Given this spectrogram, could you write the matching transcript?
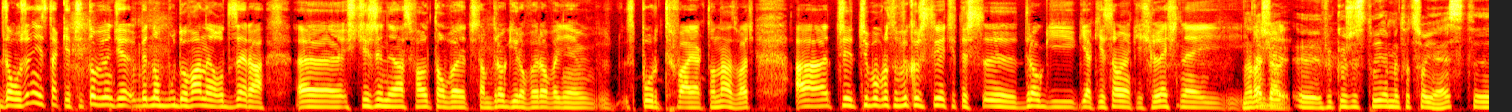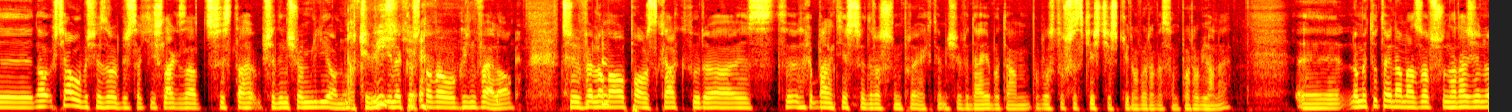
Założenie jest takie, czy to będzie, będą budowane od zera e, ścieżyny asfaltowe, czy tam drogi rowerowe, nie wiem, spór trwa, jak to nazwać, a czy, czy po prostu wykorzystujecie też e, drogi, jakie są, jakieś leśne i, i Na tak razie y, wykorzystujemy to, co jest. Y, no, chciałoby się zrobić taki szlak za 370 milionów. No, oczywiście. Ile kosztowało Green Velo, czy Velo Małopolska, która jest chyba jeszcze droższym projektem, mi się wydaje, bo tam po prostu wszystkie ścieżki rowerowe są porobione. No my tutaj na Mazowszu na razie no,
